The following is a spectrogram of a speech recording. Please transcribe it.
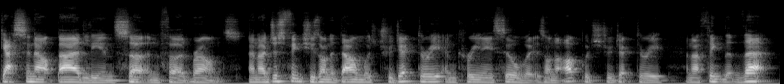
gassing out badly in certain third rounds. And I just think she's on a downwards trajectory and Karine Silva is on an upwards trajectory. And I think that that,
